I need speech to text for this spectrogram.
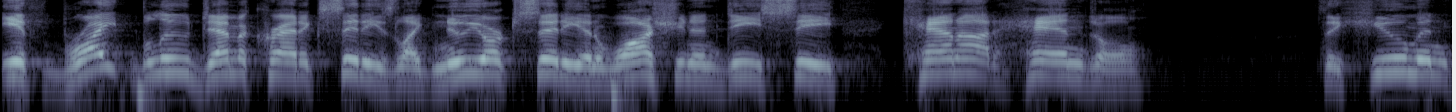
If bright blue Democratic cities like New York City and Washington, D.C. cannot handle the human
